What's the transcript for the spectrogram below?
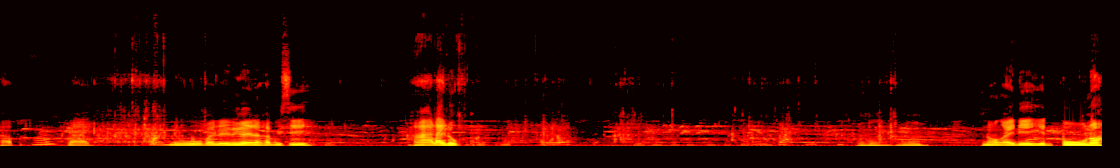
ครับไปดูไปเรื่อยๆนะครับไอซีหาอะไรลูกน้องไอเดียเห็นปูเนาะ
